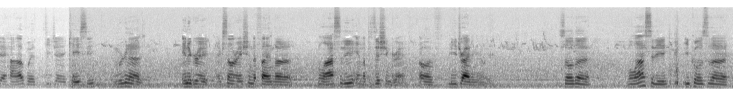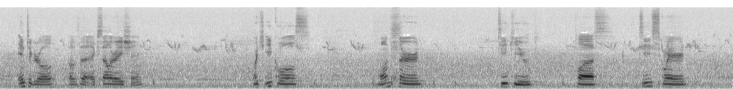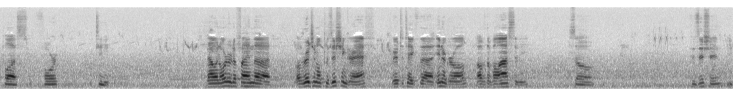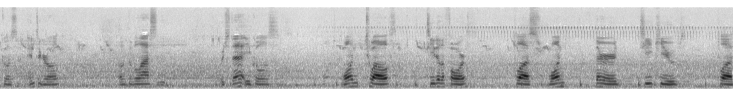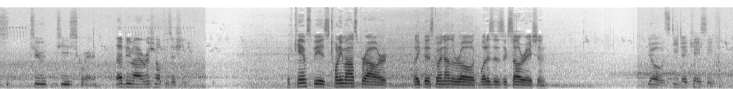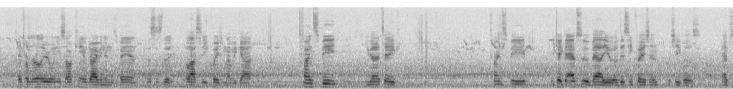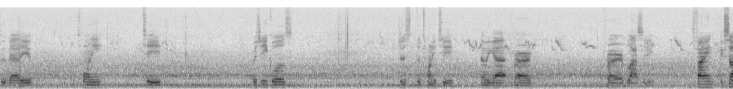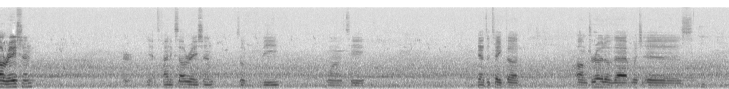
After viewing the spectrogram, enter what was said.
Hobb with DJ Casey, and we're gonna integrate acceleration to find the velocity and the position graph of me driving earlier. So the velocity equals the integral of the acceleration, which equals one third t cubed plus t squared plus 4t. Now in order to find the original position graph, we have to take the integral of the velocity. So position equals integral of the velocity, which that equals 1 12th t to the fourth plus 1 third t cubed plus 2t squared. That'd be my original position. With cam speeds 20 miles per hour, like this going down the road, what is his acceleration? Yo, it's DJ Casey. And from earlier when you saw Cam driving in his van, this is the velocity equation that we got. To find speed, you gotta take, to find speed, you take the absolute value of this equation, which equals absolute value 20t, which equals just the 20t that we got for our, for our velocity. To find acceleration, or yeah, to find acceleration, so v 1t, you have to take the um, derivative of that, which is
